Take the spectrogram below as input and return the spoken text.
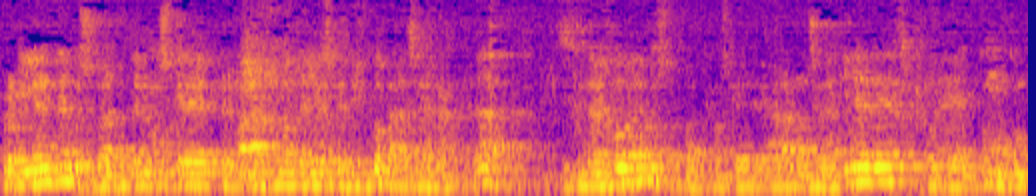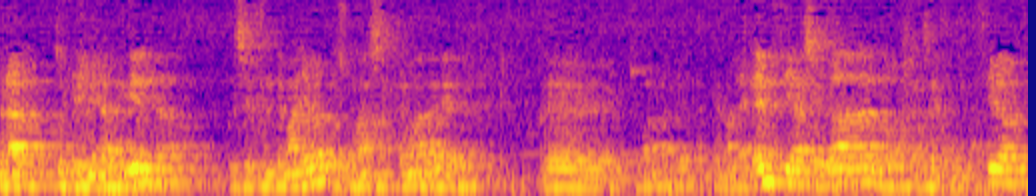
prominente, pues igual tenemos que preparar un contenido específico para ese rango de edad. Si es gente de joven, pues igual tenemos que hablar mucho de alquileres, o de cómo comprar tu primera vivienda. Y si es gente mayor, pues más tema de, eh, pues bueno, de, tema de herencia, luego temas de jubilación.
